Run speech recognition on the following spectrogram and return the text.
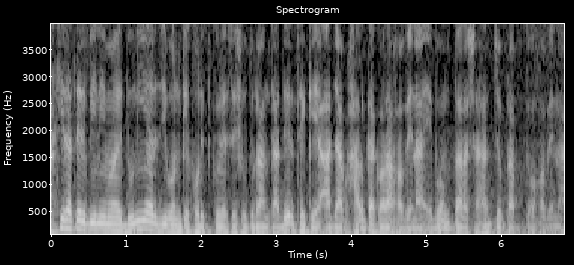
আখিরাতের বিনিময়ে দুনিয়ার জীবনকে খরিদ করেছে, সুতরাং তাদের থেকে আজাব হালকা করা হবে না এবং তারা সাহায্যপ্রাপ্ত হবে না।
